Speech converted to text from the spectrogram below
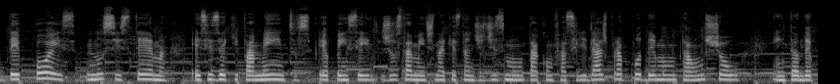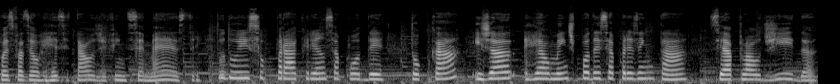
Depois, no sistema, esses equipamentos, eu pensei justamente na questão de desmontar com facilidade para poder montar um show. Então, depois fazer o recital de fim de semestre. Tudo isso para a criança poder tocar e já realmente poder se apresentar, ser aplaudida,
